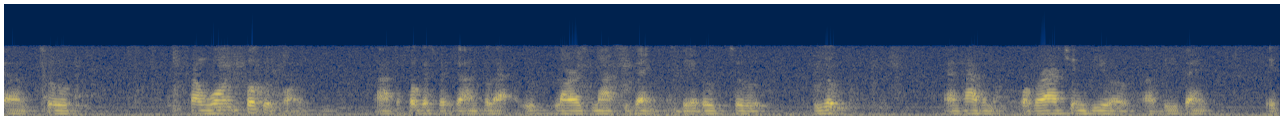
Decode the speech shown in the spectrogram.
um, to from one focal point uh, to focus, for example, at large mass events and be able to look and have an overarching view of, of the event is,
